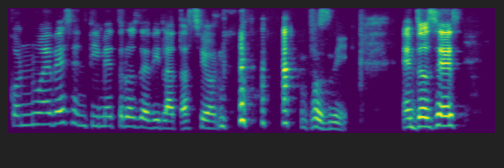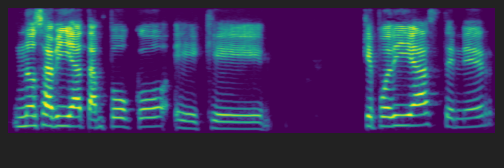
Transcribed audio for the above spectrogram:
con nueve centímetros de dilatación. pues sí. Entonces, no sabía tampoco eh, que, que podías tener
